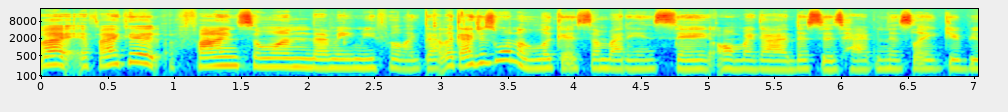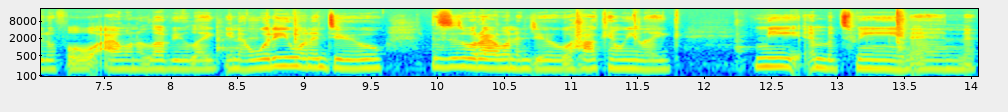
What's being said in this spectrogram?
But if I could find someone that made me feel like that, like I just want to look at somebody and say, "Oh my God, this is happiness. Like you're beautiful. I want to love you. Like you know, what do you want to do? This is what I want to do. How can we like meet in between and."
